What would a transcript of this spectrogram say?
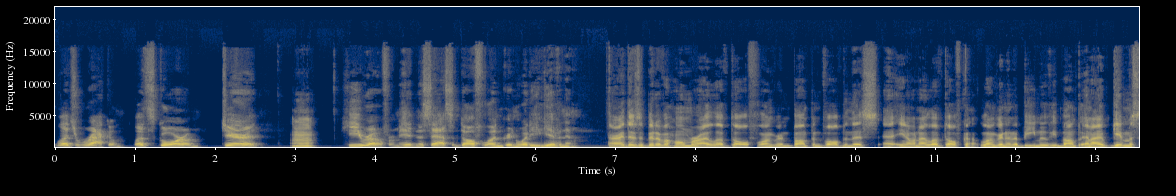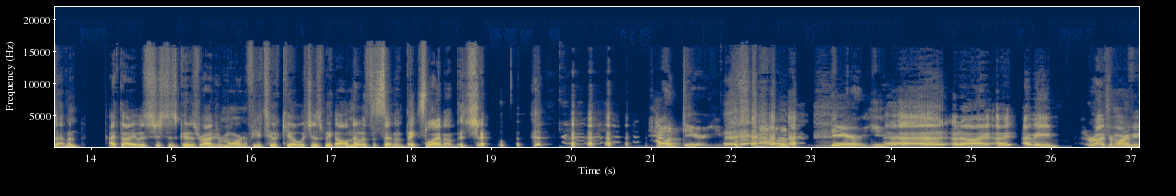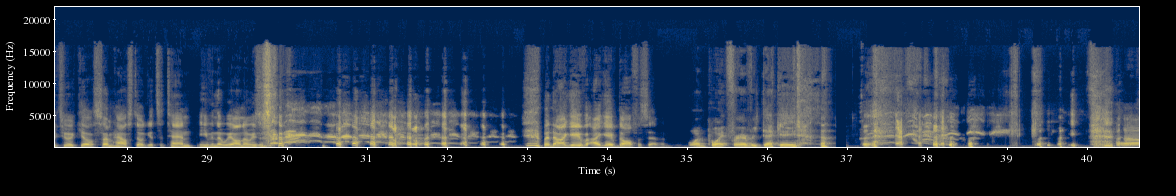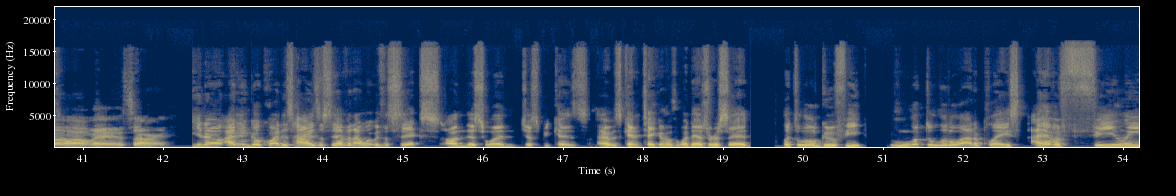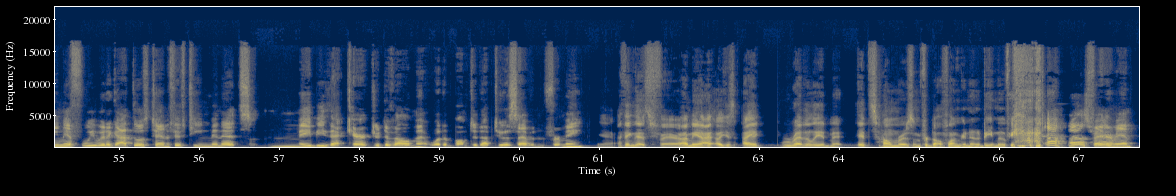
let's rack them. Let's score them. Jared, Mm. hero from Hidden Assassin, Dolph Lundgren. What are you giving him? All right, there's a bit of a homer. I love Dolph Lundgren bump involved in this, uh, you know, and I love Dolph Lundgren in a B movie bump, and I gave him a seven. I thought he was just as good as Roger Moore in A View to a Kill, which, as we all know, is the seven baseline on this show. How dare you? How dare you? Uh, no, I, I, I mean, Roger Moore in A View to a Kill somehow still gets a ten, even though we all know he's a seven. but no, I gave I gave Dolph a seven. One point for every decade. oh man, sorry. You know, I didn't go quite as high as a seven. I went with a six on this one just because I was kind of taken with what Ezra said. Looked a little goofy, looked a little out of place. I have a feeling if we would have got those 10, 15 minutes, maybe that character development would have bumped it up to a seven for me. Yeah, I think that's fair. I mean, I, I guess I readily admit it's homerism for Dolph Lundgren in a B movie. ah, that's fair, man.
